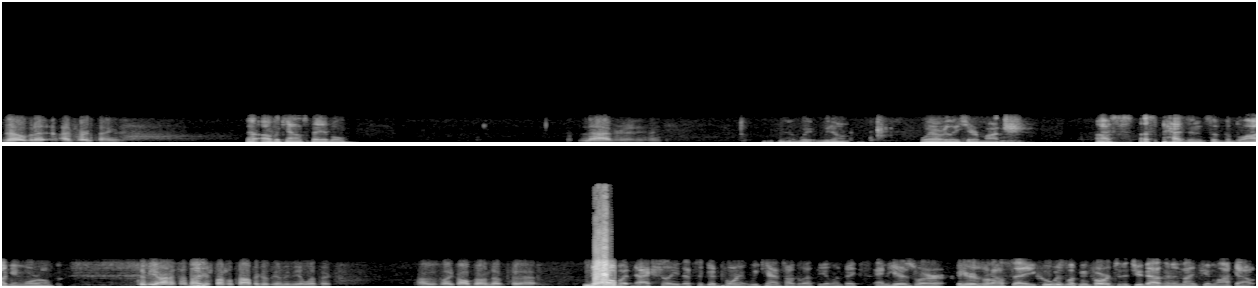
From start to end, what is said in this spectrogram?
No, but I, I've heard things. uh, of accounts payable. No, I've heard anything. No, we, we don't. We don't really hear much. Us, us peasants of the blogging world. To be honest, I thought your special topic was going to be the Olympics. I was like all boned up for that. No, but actually, that's a good point. We can talk about the Olympics, and here's where here's what I'll say. Who is looking forward to the 2019 lockout?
